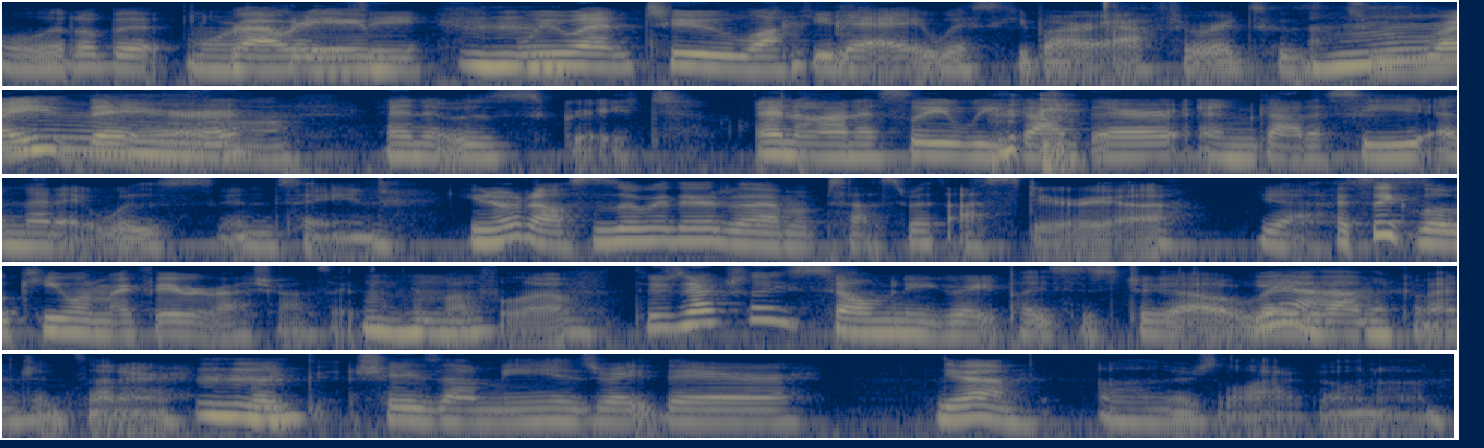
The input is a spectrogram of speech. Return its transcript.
a little bit more Rowdy. Mm-hmm. We went to Lucky Day Whiskey Bar afterwards because it's right there, Oh. And it was great. And honestly, we got there and got a seat, and then it was insane. You know what else is over there that I'm obsessed with? Osteria. Yeah. It's like low key one of my favorite restaurants. I think in Buffalo. There's actually so many great places to go right Yeah. around the convention center. Mm-hmm. Like Chez Ami is right there. Yeah, Um, there's a lot going on.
